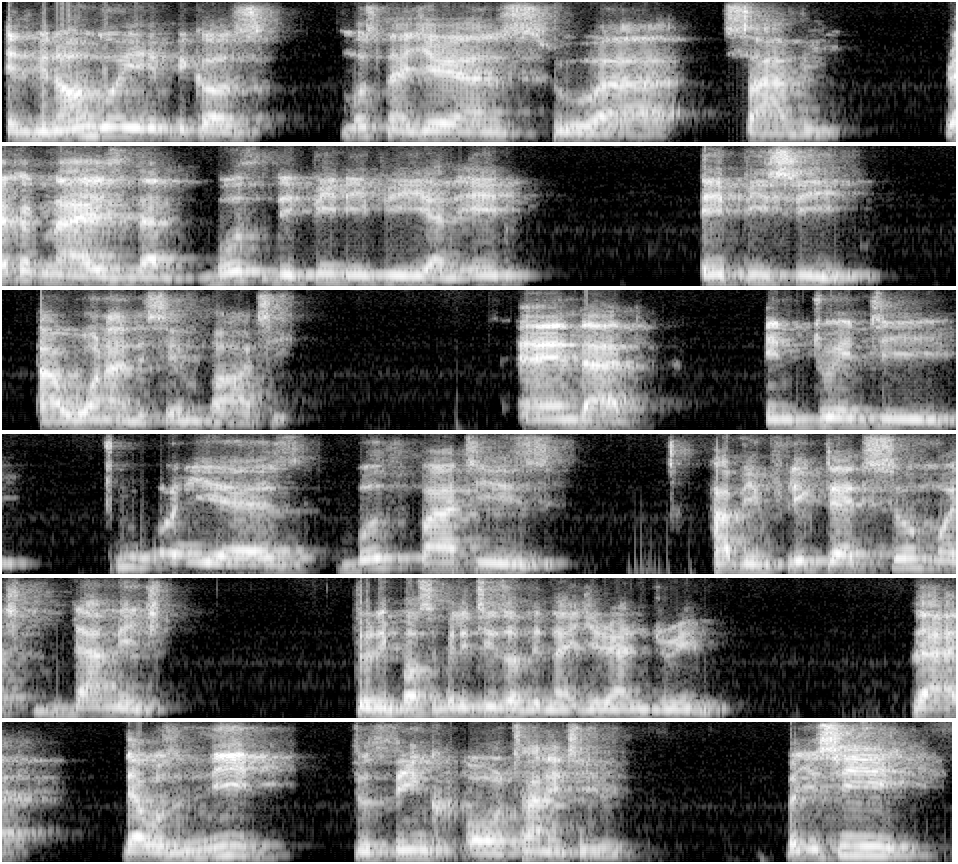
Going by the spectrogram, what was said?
It's been ongoing because most Nigerians who are savvy recognize that both the PDP and APC are one and the same party. And that in 22 odd years, both parties have inflicted so much damage to the possibilities of the Nigerian dream, that there was need to think alternative. But you see,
